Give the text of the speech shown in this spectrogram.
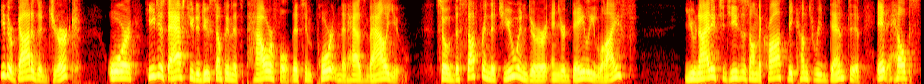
either God is a jerk or he just asked you to do something that's powerful, that's important, that has value. So the suffering that you endure in your daily life, united to Jesus on the cross, becomes redemptive. It helps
